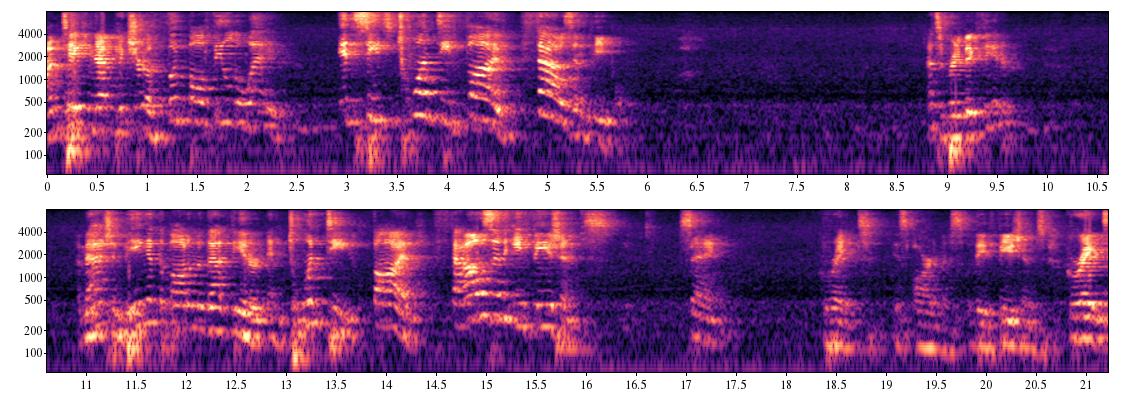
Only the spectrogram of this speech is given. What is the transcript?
I'm taking that picture a football field away. It seats 25,000 people. That's a pretty big theater. Imagine being at the bottom of that theater and 25,000 Ephesians saying, Great is Artemis of the Ephesians. Great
